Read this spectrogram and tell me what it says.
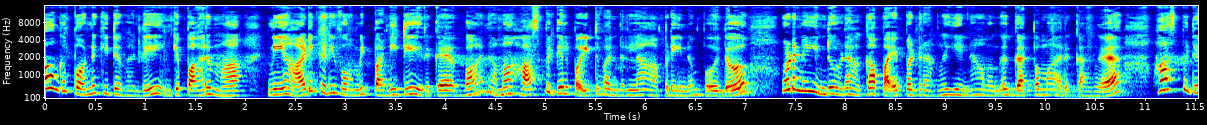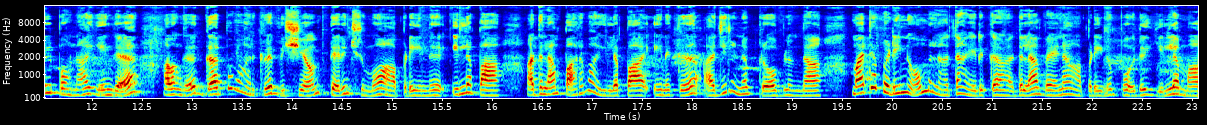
அவங்க பொண்ணுக்கிட்ட வந்து இங்கே பாருமா நீ அடிக்கடி வாமிட் பண்ணிகிட்டே இருக்க. வா நம்ம ஹாஸ்பிட்டல் போயிட்டு வந்துடலாம். அப்படின்னும் போது உடனே இந்துவோட அக்கா பயப்படுறாங்க. ஏன்னா அவங்க கர்ப்பமாக இருக்காங்க. ஹாஸ்பிட்டல் போனால் எங்கே? அவங்க கர்ப்பமாக இருக்கிற விஷயம் தெரிஞ்சிருமோ அப்படின்னு. இல்லைப்பா அதெல்லாம் பரவாயில்லைப்பா. எனக்கு அஜீரண ப்ராப்ளம் தான். மற்றபடி நார்மலாக தான் இருக்கேன் அதெல்லாம் வேணாம் அப்படின்னு போது இல்லைம்மா.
